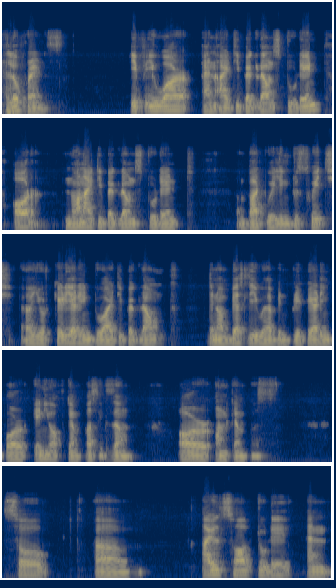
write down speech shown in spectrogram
Hello friends. If you are an IT background student or non-IT background student but willing to switch uh, your career into IT background, then obviously you have been preparing for any off-campus exam or on campus. So uh, I will solve today an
